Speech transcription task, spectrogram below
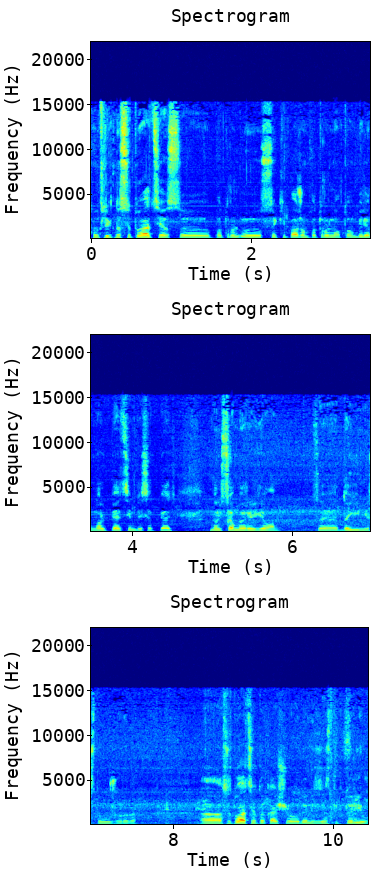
конфліктна ситуація з, е, патруль, з екіпажем патрульного автомобіля 0575, 07 регіон, це ДАІ міста Ужгорода. Ситуація така, що один із інспекторів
